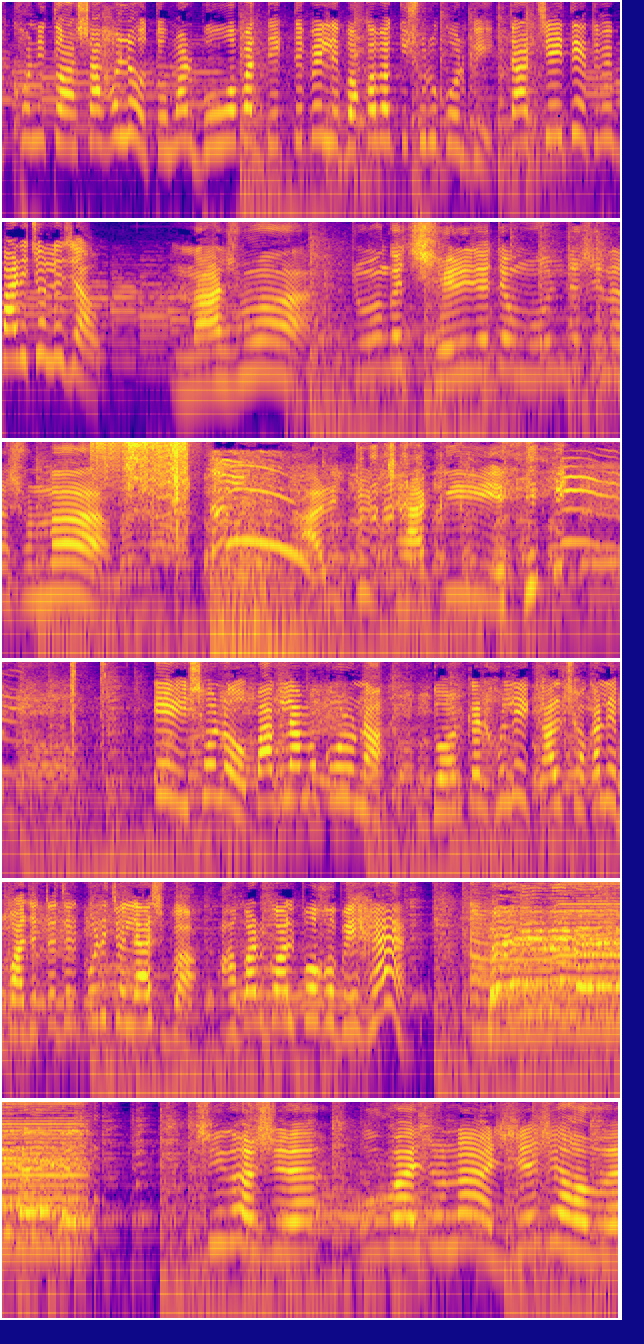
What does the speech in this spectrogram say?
অনেকক্ষণই তো আসা হলো তোমার বউ আবার দেখতে পেলে বকাবাকি শুরু করবে। তার চাইতে তুমি বাড়ি চলে যাও। নাজমা তোমাকে ছেড়ে যেতে মন যাচ্ছে না শোনা আর একটু থাকি এই শোনো পাগলামো করো না। দরকার হলে কাল সকালে বাজার টাজার করে চলে আসবা। আবার গল্প হবে হ্যাঁ? ঠিক আছে উপায় শোনা শেষে হবে।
